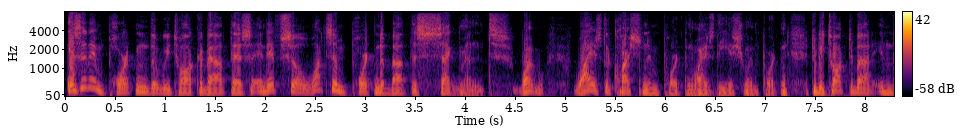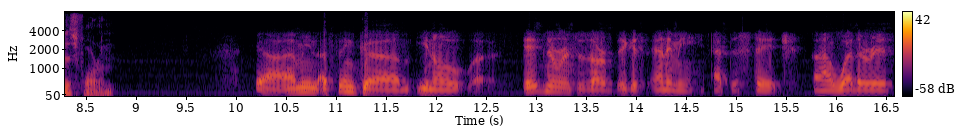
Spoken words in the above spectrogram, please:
Is it important that we talk about this? And if so, what's important about this segment? What, why is the question important? Why is the issue important to be talked about in this forum? Yeah, I mean, I think, uh, you know, ignorance is our biggest enemy at this stage. Uh, whether it's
